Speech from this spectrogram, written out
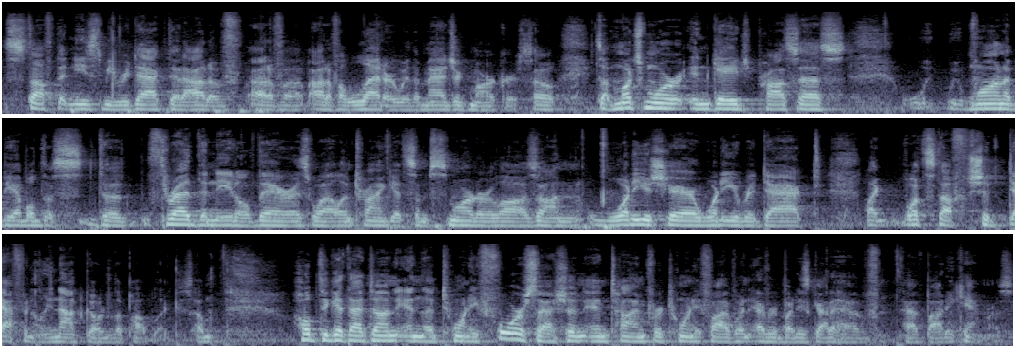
stuff that needs to be redacted out of out of a, out of a letter with a magic marker. So it's a much more engaged process. We, want to be able to to thread the needle there as well and try and get some smarter laws on what do you share, what do you redact, like what stuff should definitely not go to the public. So hope to get that done in the 24 session in time for 25 when everybody's got to have have body cameras.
